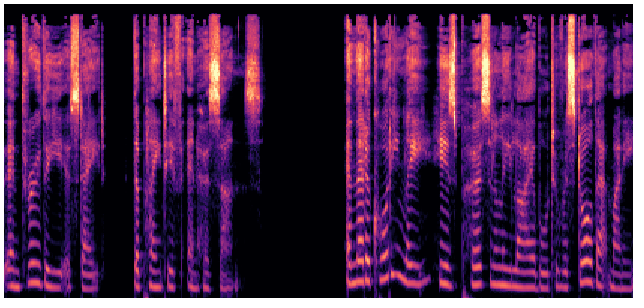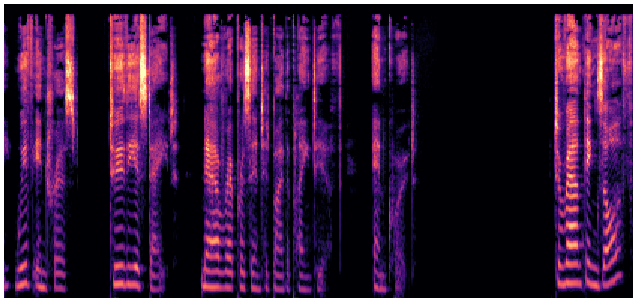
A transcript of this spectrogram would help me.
and through the estate, the plaintiff and her sons and that accordingly he is personally liable to restore that money with interest to the estate, now represented by the plaintiff. To round things off,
